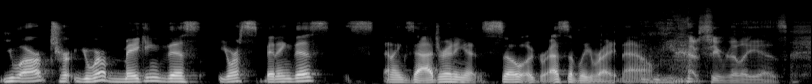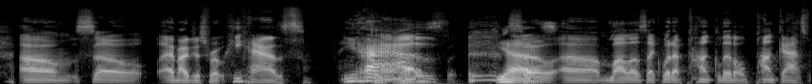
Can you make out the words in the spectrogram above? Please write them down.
You are tr- you are making this. You're spinning this and exaggerating it so aggressively right now. Yeah, she really is. Um, so, and I just wrote, he has. He has. Has. So, um, Lala's like, what a punk little punk ass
